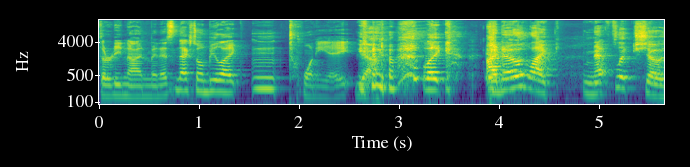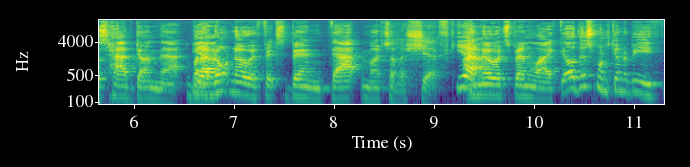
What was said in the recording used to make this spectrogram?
39 minutes. Next one will be like mm, 28. Yeah. You know? Like, I know like Netflix shows have done that, but I don't know if it's been that much of a shift. Yeah. I know it's been like, oh, this one's going to be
